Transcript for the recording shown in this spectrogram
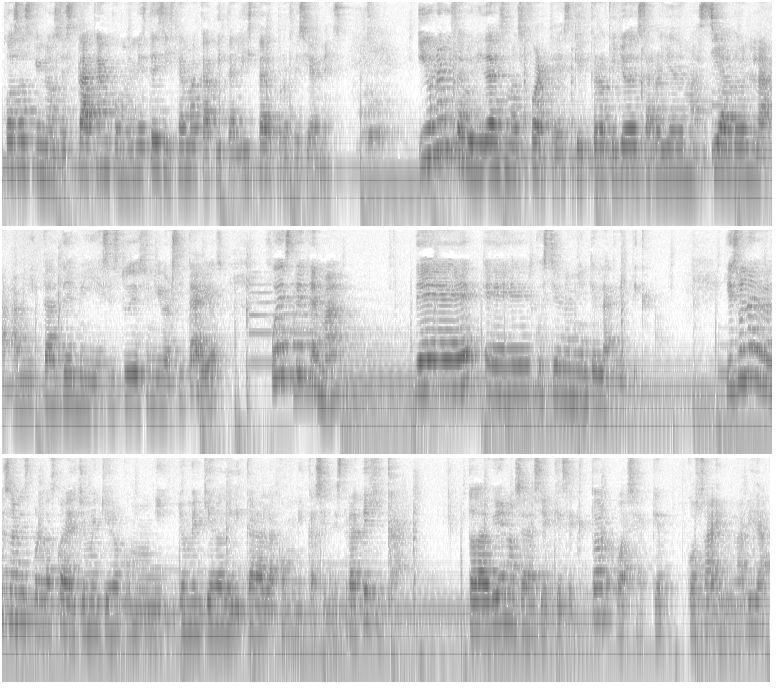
cosas que nos destacan como en este sistema capitalista de profesiones, y una de mis habilidades más fuertes, que creo que yo desarrollé demasiado en la a mitad de mis estudios universitarios, fue este tema de eh, cuestionamiento y la crítica. Y es una de las razones por las cuales yo me quiero, yo me quiero dedicar a la comunicación estratégica. Todavía no sé hacia qué sector o hacia qué cosa en la vida,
